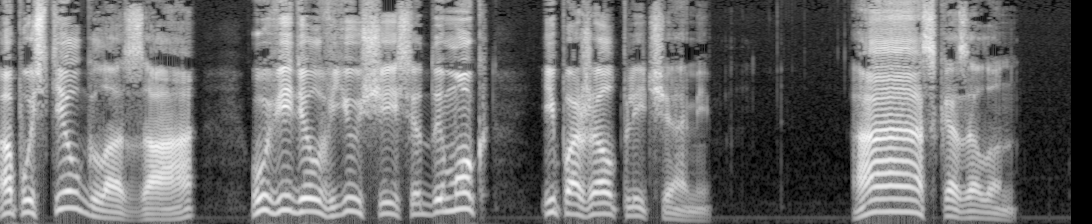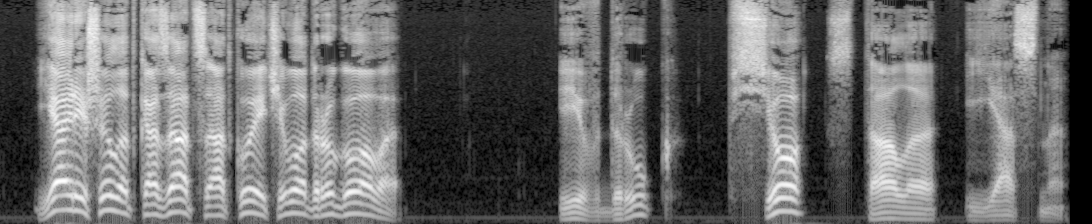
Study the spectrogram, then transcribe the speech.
опустил глаза, увидел вьющийся дымок и пожал плечами. «А, — сказал он, — я решил отказаться от кое-чего другого». И вдруг все стало ясно.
